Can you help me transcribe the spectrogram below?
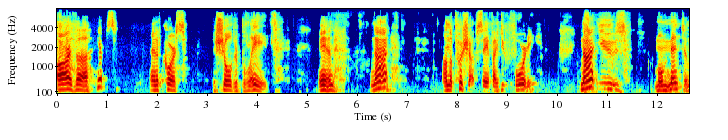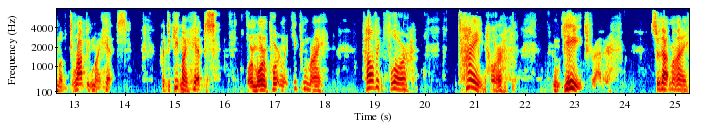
are the hips and, of course, the shoulder blades. And not on the push ups, say if I do 40, not use momentum of dropping my hips, but to keep my hips, or more importantly, keeping my pelvic floor tight or engaged rather, so that my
